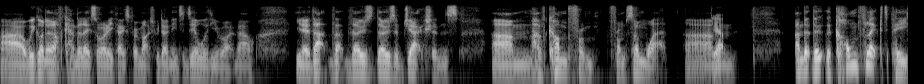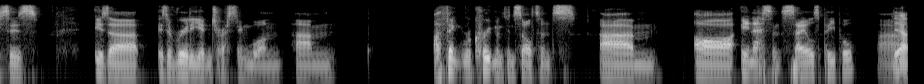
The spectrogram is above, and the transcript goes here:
Uh, we got enough candidates already. Thanks very much. We don't need to deal with you right now. You know that that those those objections um, have come from from somewhere. Um, yeah. And the, the, the conflict piece is is a is a really interesting one. Um, I think recruitment consultants um, are in essence salespeople. Um, yeah.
